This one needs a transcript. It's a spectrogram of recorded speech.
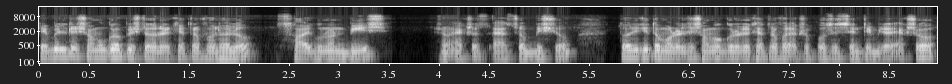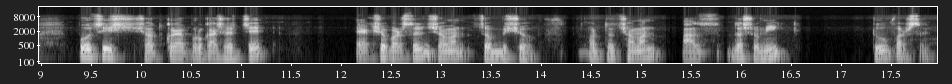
টেবিলটির সমগ্র পৃষ্ঠতলের ক্ষেত্রফল হলো ছয় গুণন বিশ একশো চব্বিশশো। তৈরিকৃত মডেলটি সমগ্র ক্ষেত্রফল একশো পঁচিশ সেন্টিমিটার, একশো পঁচিশ শতকরা প্রকাশ হচ্ছে একশো পার্সেন্ট সমান চব্বিশশো, অর্থাৎ সমান পাঁচ দশমিক টু পার্সেন্ট।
